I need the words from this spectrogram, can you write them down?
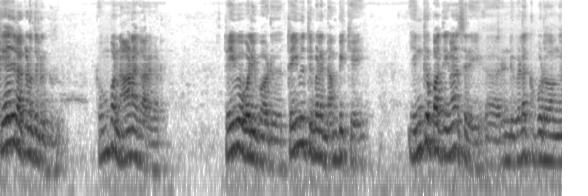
கேது லக்கணத்தில் இருக்குது. ரொம்ப நாணகாரகர். தெய்வ வழிபாடு தெய்வத்து மேலே நம்பிக்கை. எங்கே பார்த்தீங்கன்னா சரி ரெண்டு விளக்கு போடுவாங்க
